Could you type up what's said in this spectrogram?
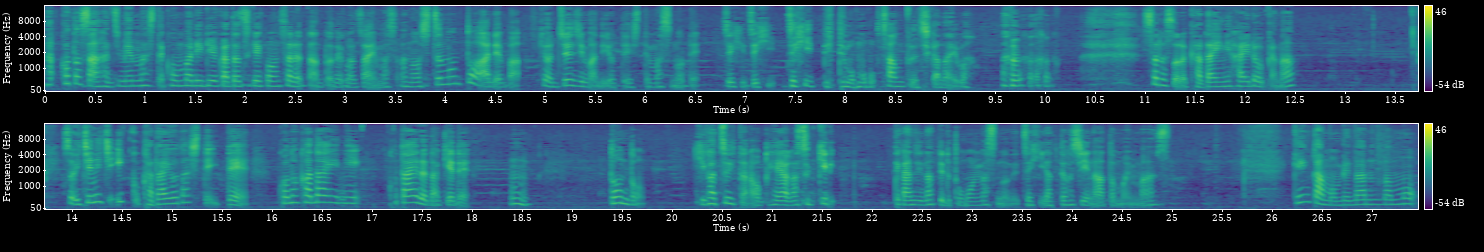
あ、ことさんはじめまして、こんまり流片付けコンサルタントでございます。あの、質問等あれば、今日10時まで予定してますので、ぜひぜひ、ぜひって言ってももう3分しかないわ。そろそろ課題に入ろうかな。そう、1日1個課題を出していて、この課題に答えるだけで、うん、どんどん気がついたらお部屋がすっきりって感じになってると思いますので、ぜひやってほしいなと思います。玄関もベランダも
